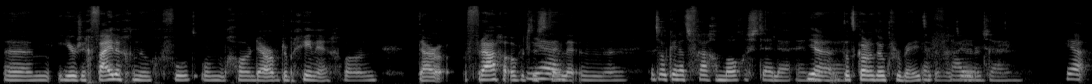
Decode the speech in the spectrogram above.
ehm, hier zich veilig genoeg voelt om gewoon daarover te beginnen en gewoon daar vragen over te stellen. En eh, Dat we ook inderdaad vragen mogen stellen. En, ja, eh, dat kan het ook er verbeteren natuurlijk. zijn. Ja.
